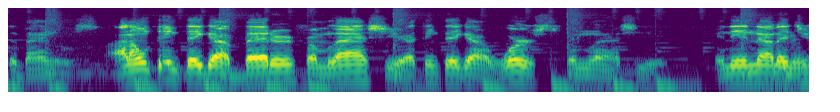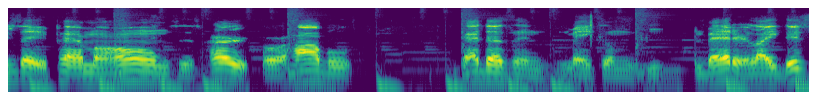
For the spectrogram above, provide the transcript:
the Bengals. I don't think they got better from last year. I think they got worse from last year. And then now that mm-hmm. you say Pat Mahomes is hurt or hobbled, that doesn't make them better. Like this,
